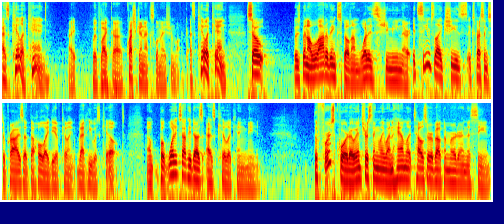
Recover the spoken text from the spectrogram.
as kill a king, right, with like a question exclamation mark, as kill a king. So there's been a lot of ink spilled on what does she mean there. It seems like she's expressing surprise at the whole idea of killing, that he was killed. Um, but what exactly does as kill a king mean? The first quarto, interestingly, when Hamlet tells her about the murder in this scene,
